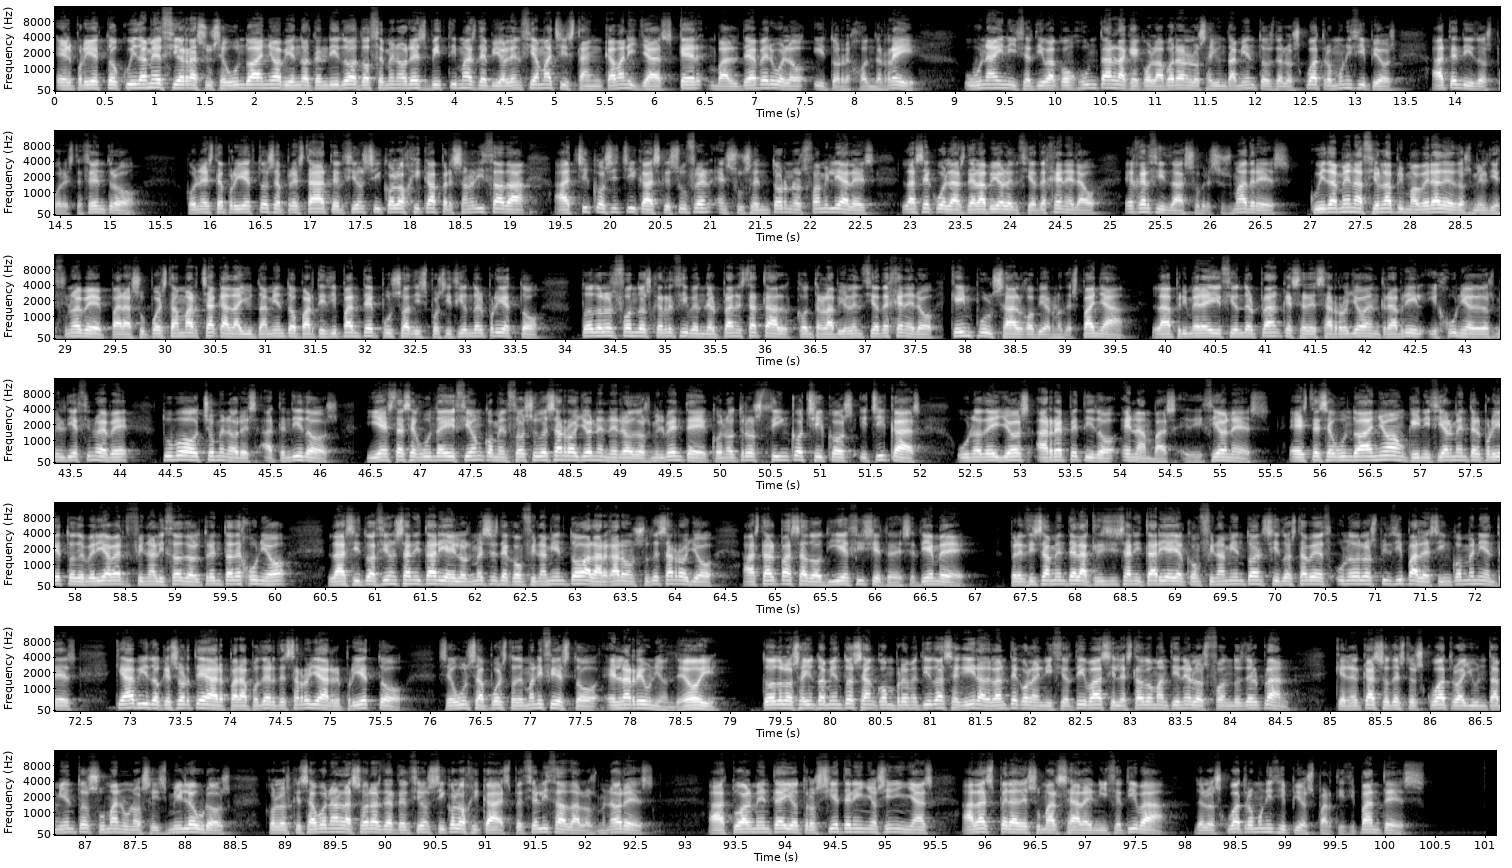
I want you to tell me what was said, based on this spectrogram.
El proyecto Cuídame cierra su segundo año habiendo atendido a 12 menores víctimas de violencia machista en Cabanillas, Quer, Valdeaveruelo y Torrejón del Rey. Una iniciativa conjunta en la que colaboran los ayuntamientos de los cuatro municipios atendidos por este centro. Con este proyecto se presta atención psicológica personalizada a chicos y chicas que sufren en sus entornos familiares las secuelas de la violencia de género ejercida sobre sus madres. Cuídame nació en la primavera de 2019. Para su puesta en marcha, cada ayuntamiento participante puso a disposición del proyecto todos los fondos que reciben del Plan Estatal contra la Violencia de Género que impulsa el Gobierno de España. La primera edición del plan, que se desarrolló entre abril y junio de 2019, tuvo ocho menores atendidos. Y esta segunda edición comenzó su desarrollo en enero de 2020, con otros cinco chicos y chicas. Uno de ellos ha repetido en ambas ediciones. Este segundo año, aunque inicialmente el proyecto debería haber finalizado el 30 de junio, la situación sanitaria y los meses de confinamiento alargaron su desarrollo hasta el pasado 17 de septiembre. Precisamente la crisis sanitaria y el confinamiento han sido esta vez uno de los principales inconvenientes que ha habido que sortear para poder desarrollar el proyecto, según se ha puesto de manifiesto en la reunión de hoy. Todos los ayuntamientos se han comprometido a seguir adelante con la iniciativa si el Estado mantiene los fondos del plan, que en el caso de estos cuatro ayuntamientos suman unos 6.000 euros, con los que se abonan las horas de atención psicológica especializada a los menores. Actualmente hay otros siete niños y niñas a la espera de sumarse a la iniciativa de los cuatro municipios participantes.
